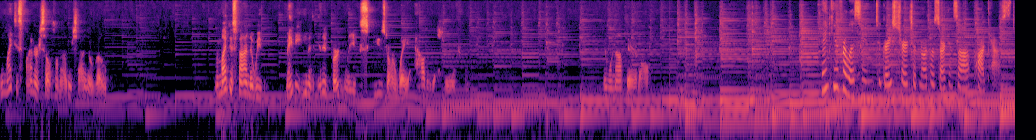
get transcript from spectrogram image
we might just find ourselves on the other side of the rope. We might just find that we've maybe even inadvertently excused our way out of the hole we're not there at all. Thank you for listening to Grace Church of Northwest Arkansas podcast.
